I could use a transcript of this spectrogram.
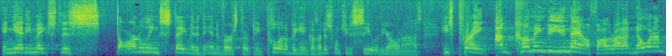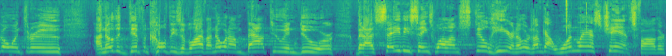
And yet he makes this startling statement at the end of verse 13. Pull it up again because I just want you to see it with your own eyes. He's praying, I'm coming to you now, Father, right? I know what I'm going through. I know the difficulties of life. I know what I'm about to endure, but I say these things while I'm still here. In other words, I've got one last chance, Father.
